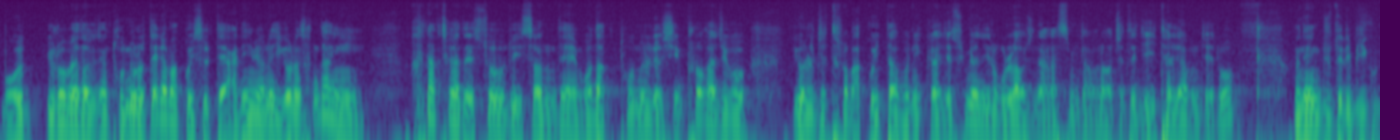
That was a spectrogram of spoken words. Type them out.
뭐 유럽에서 그냥 돈으로 때려 맞고 있을 때 아니면은 이거는 상당히 큰 악재가 될 수도 있었는데 워낙 돈을 열심히 풀어가지고 이거를 이제 틀어 막고 있다 보니까 이제 수면 위로 올라오지는 않았습니다만 어쨌든 이제 이탈리아 문제로 은행주들이 미국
